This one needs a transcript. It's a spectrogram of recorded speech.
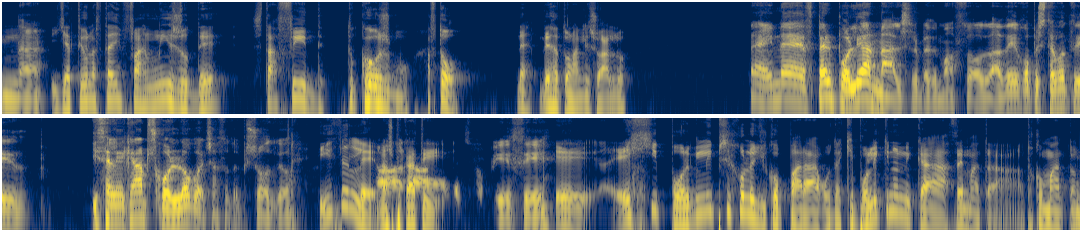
ναι. Γιατί όλα αυτά εμφανίζονται στα feed του κόσμου. Αυτό. Ναι, δεν θα το αναλύσω άλλο. Ναι, είναι, παίρνει πολύ ανάλυση, ρε παιδί μου αυτό. Δηλαδή, εγώ πιστεύω ότι ήθελε και ένα ψυχολόγο έτσι αυτό το επεισόδιο. Ήθελε, να σου πω κάτι. Ε, έχει πολύ ψυχολογικό παράγοντα και πολύ κοινωνικά θέματα το κομμάτι των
